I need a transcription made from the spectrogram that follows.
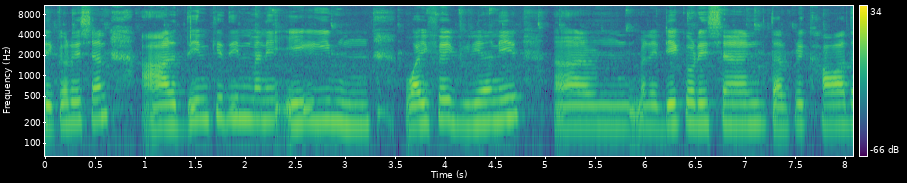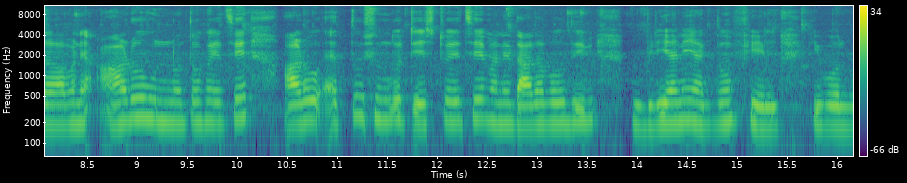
ডেকোরেশন। আর দিনকে দিন মানে এই ওয়াইফাই বিরিয়ানির মানে ডেকোরেশন, তারপরে খাওয়া দাওয়া মানে আরও উন্নত হয়েছে। আরও এত সুন্দর টেস্ট হয়েছে। মানে দাদা বৌদির বিরিয়ানি একদম ফেল কি বলব?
